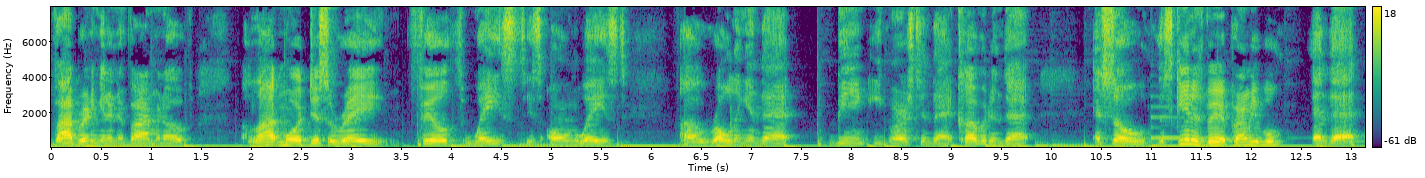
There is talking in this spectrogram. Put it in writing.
vibrating in an environment of a lot more disarray, filth, waste, its own waste, uh, rolling in that, being immersed in that, covered in that. And so the skin is very permeable and that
